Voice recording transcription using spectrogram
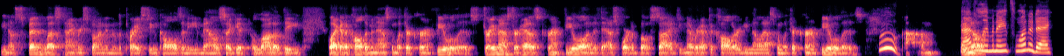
you know spend less time responding to the pricing calls and emails i get a lot of the well i got to call them and ask them what their current fuel is. DrayMaster has current fuel on the dashboard of both sides. You never have to call or email ask them what their current fuel is. Um, that you know, eliminates one a day.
